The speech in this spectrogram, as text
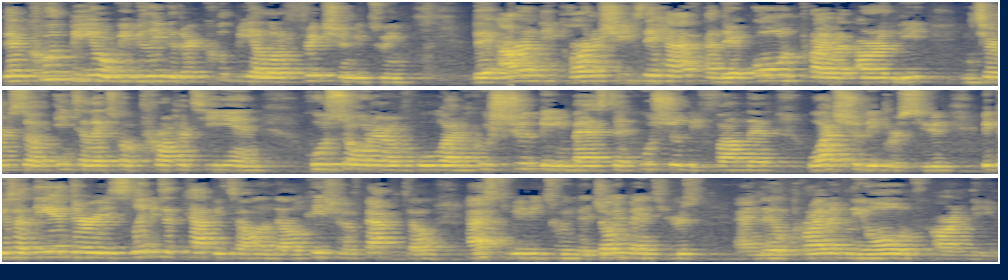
there could be, or we believe that there could be a lot of friction between the R&D partnerships they have and their own private R&D in terms of intellectual property and who's owner of who and who should be invested, who should be funded, what should be pursued. Because at the end there is limited capital and the allocation of capital has to be between the joint ventures and the privately owned R&D.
